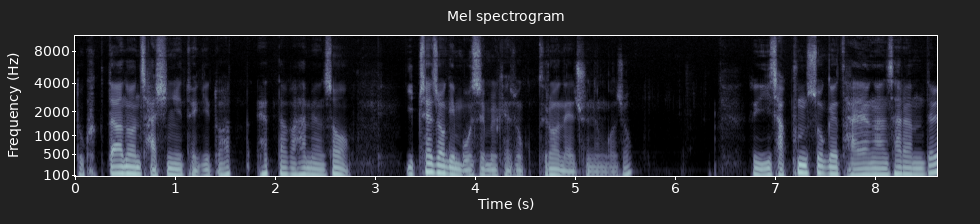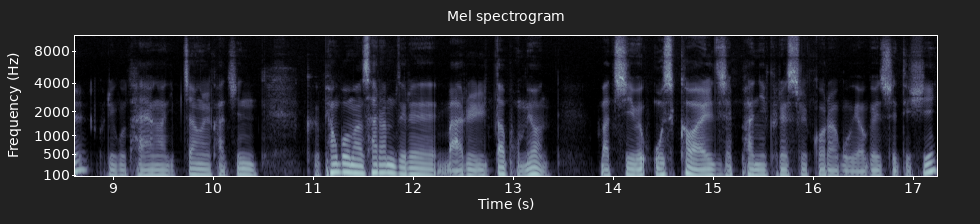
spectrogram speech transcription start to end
또 극단원 자신이 되기도 하- 했다가 하면서 입체적인 모습을 계속 드러내주는 거죠. 이 작품 속의 다양한 사람들 그리고 다양한 입장을 가진 그 평범한 사람들의 말을 읽다 보면 마치 오스카 와일드 재판이 그랬을 거라고 여겨지듯이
